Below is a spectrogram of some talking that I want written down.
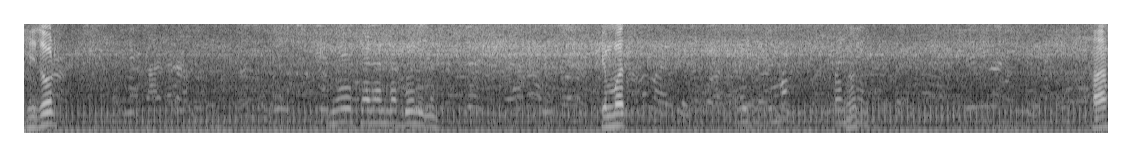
ही जोड? दोन्ही किंमत? हां?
